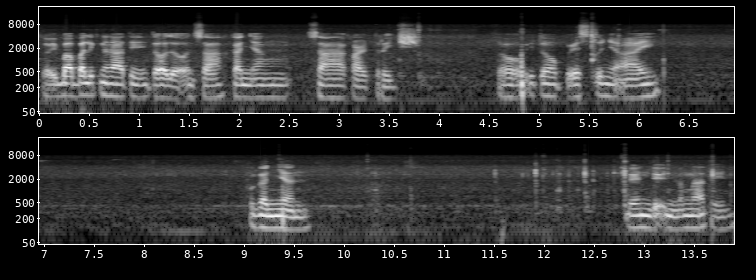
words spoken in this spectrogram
So, ibabalik na natin ito doon sa kanyang sa cartridge. So, ito pwesto niya ay pag ganyan. Then, diin lang natin.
